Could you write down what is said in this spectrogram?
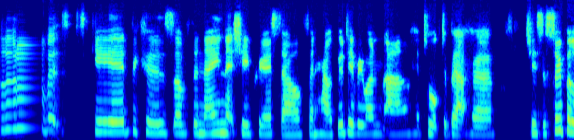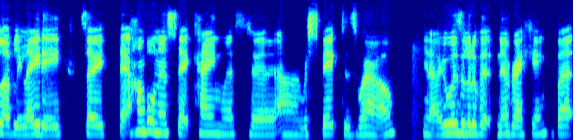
little bit scared because of the name that she had created herself and how good everyone uh, had talked about her. She's a super lovely lady. So that humbleness that came with her uh, respect as well, you know, it was a little bit nerve wracking, but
